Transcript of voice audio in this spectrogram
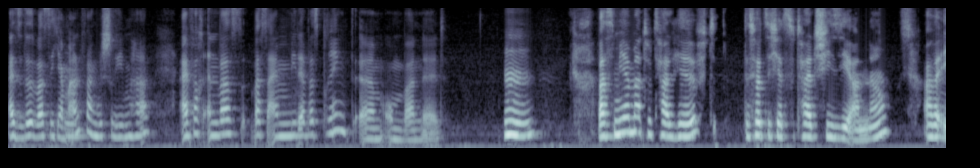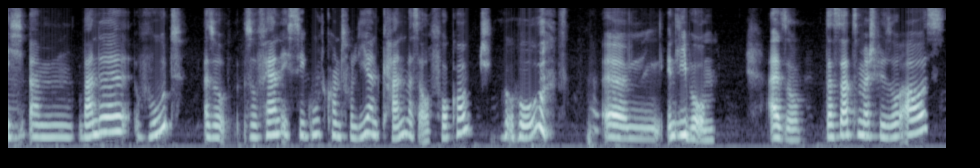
also das, was ich am mhm. Anfang beschrieben habe, einfach in was, was einem wieder was bringt, ähm, umwandelt. Mhm. Was mir immer total hilft, das hört sich jetzt total cheesy an, ne? Aber ich mhm. ähm, wandle Wut, also sofern ich sie gut kontrollieren kann, was auch vorkommt, ähm, in Liebe um. Also, das sah zum Beispiel so aus,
